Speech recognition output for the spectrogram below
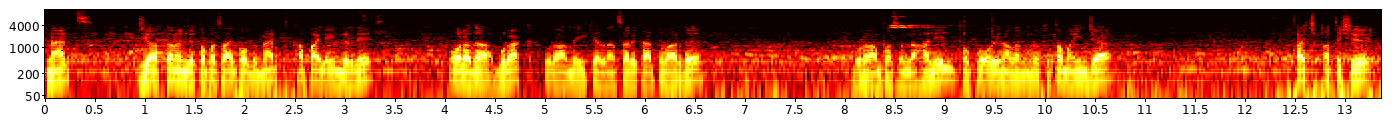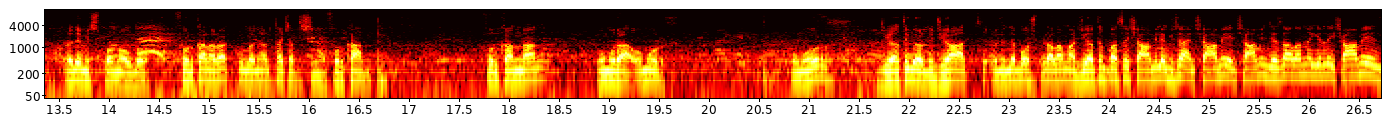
Mert. Cihat'tan önce topa sahip oldu Mert. Kafayla indirdi. Orada Burak. Burak'ın da ilk yarıdan sarı kartı vardı. Burak'ın pasında Halil. Topu oyun alanında tutamayınca taç atışı Ödemiş Spor'un oldu. Furkan Arak kullanıyor taç atışını. Furkan. Furkan'dan Umur'a. Umur. Umur Cihat'ı gördü. Cihat. Önünde boş bir alan var. Cihat'ın pası Şamil'e güzel. Şamil. Şamil ceza alanına girdi. Şamil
